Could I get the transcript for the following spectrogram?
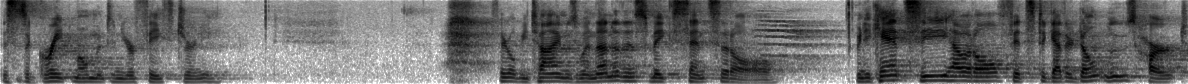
This is a great moment in your faith journey. There will be times when none of this makes sense at all. When you can't see how it all fits together, don't lose heart.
